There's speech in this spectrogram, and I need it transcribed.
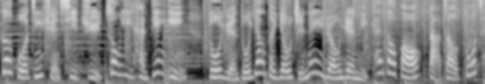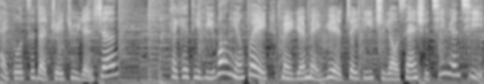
各国精选戏剧、综艺和电影，多元多样的优质内容，任你看到饱，打造多彩多姿的追剧人生。KKTV 忘年会，每人每月最低只要三十七元起，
